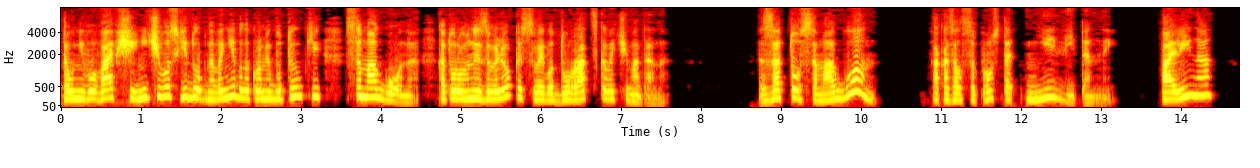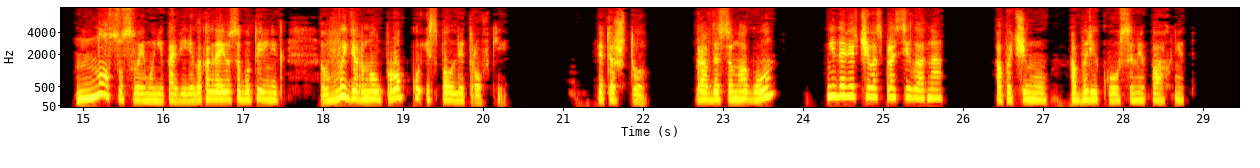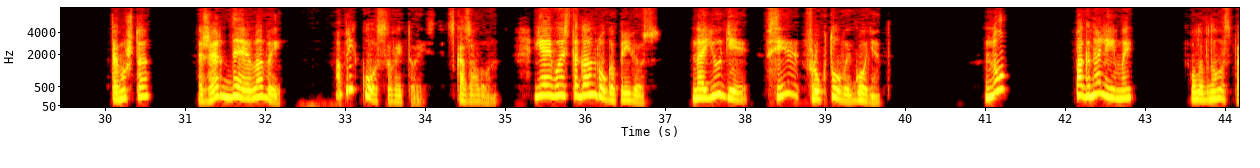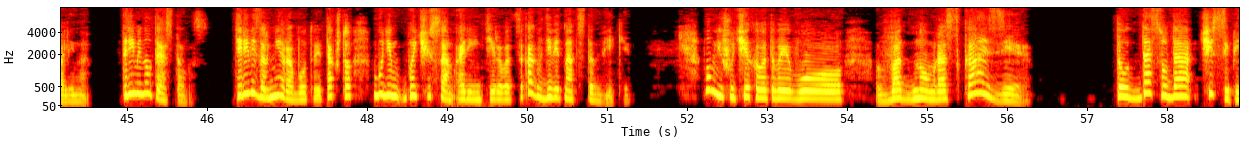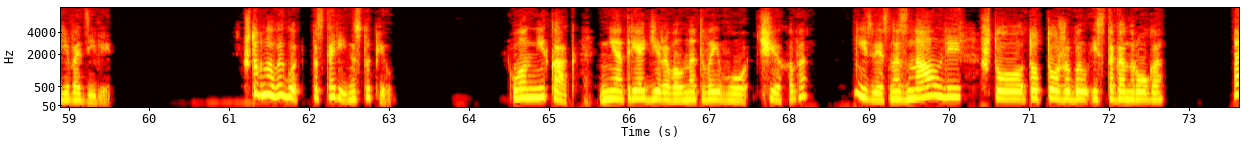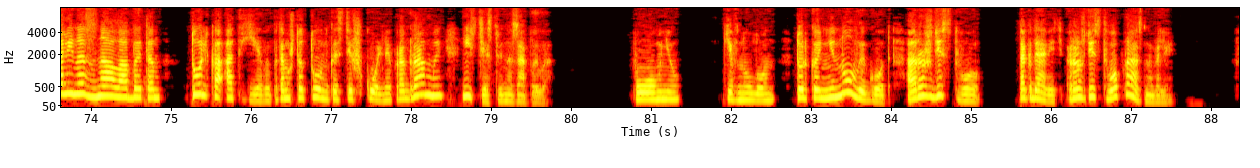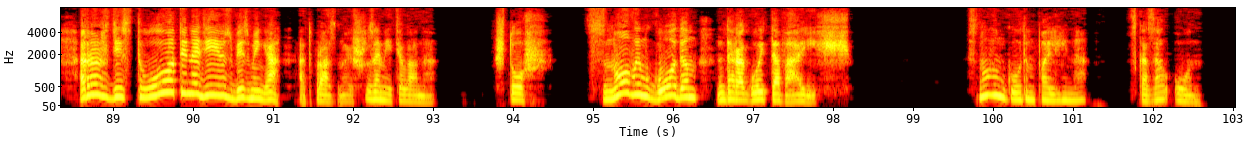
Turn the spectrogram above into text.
Да у него вообще ничего съедобного не было, кроме бутылки самогона, которую он извлек из своего дурацкого чемодана. Зато самогон оказался просто невиданный. Полина носу своему не поверила, когда ее собутыльник выдернул пробку из поллитровки. — Это что, правда самогон? — недоверчиво спросила она. — А почему абрикосами пахнет? — Потому что жерделовый, абрикосовый, то есть, — сказал он. — Я его из Таганрога привез. На юге все фруктовый гонят. — Ну, погнали и мы, — улыбнулась Полина. — Три минуты осталось. Телевизор не работает, так что будем по часам ориентироваться, как в девятнадцатом веке. Помнишь у Чехова твоего в одном рассказе туда-сюда часы переводили? Чтобы Новый год поскорей наступил. Он никак не отреагировал на твоего Чехова. Неизвестно, знал ли, что тот тоже был из Таганрога. Полина знала об этом только от Евы, потому что тонкости школьной программы, естественно, забыла. — Помню, — кивнул он, — только не Новый год, а Рождество. Тогда ведь Рождество праздновали. — Рождество, ты, надеюсь, без меня отпразднуешь, — заметила она. — Что ж, с Новым годом, дорогой товарищ! — С Новым годом, Полина, — сказал он.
